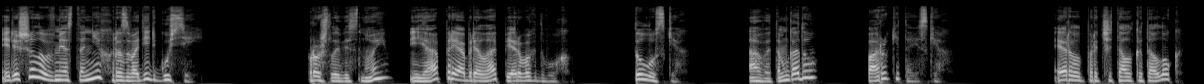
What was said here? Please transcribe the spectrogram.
и решила вместо них разводить гусей. Прошлой весной я приобрела первых двух — тулузских, а в этом году — пару китайских. Эрл прочитал каталог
